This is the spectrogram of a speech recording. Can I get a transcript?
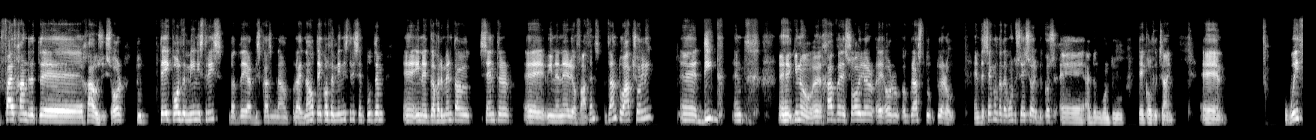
500 uh, houses or to take all the ministries that they are discussing now right now take all the ministries and put them uh, in a governmental center uh, in an area of athens than to actually dig and you know have a soil or, or, or grass to, to, erode. And the second that i want to say sorry because i don't want to take all the time. With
